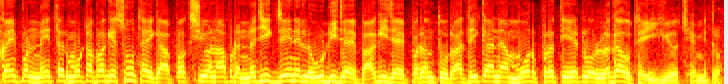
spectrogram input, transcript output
કંઈ પણ નહીતર મોટા ભાગે શું થાય કે આ પક્ષીઓને આપણે નજીક જઈને એટલે ઉડી જાય, ભાગી જાય. પરંતુ રાધિકાને આ મોર પ્રત્યે એટલો લગાવ થઈ ગયો છે, મિત્રો.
